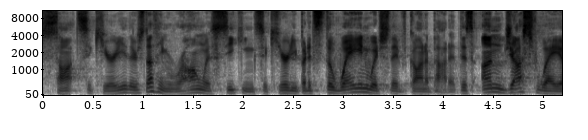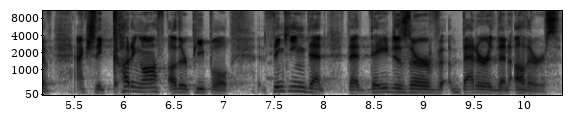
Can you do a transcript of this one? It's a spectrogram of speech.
sought security. There's nothing wrong with seeking security, but it's the way in which they've gone about it. This unjust way of actually cutting off other people, thinking that, that they deserve better than others.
